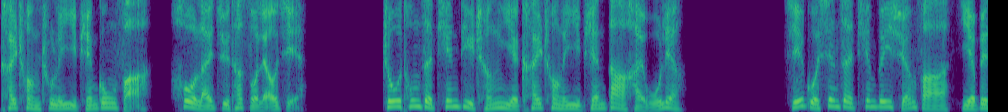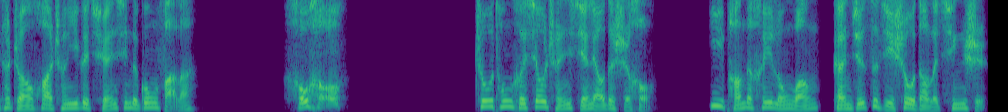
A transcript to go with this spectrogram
开创出了一篇功法。后来，据他所了解，周通在天地城也开创了一篇大海无量。结果，现在天碑玄法也被他转化成一个全新的功法了。吼吼！周通和萧晨闲聊的时候，一旁的黑龙王感觉自己受到了轻视，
